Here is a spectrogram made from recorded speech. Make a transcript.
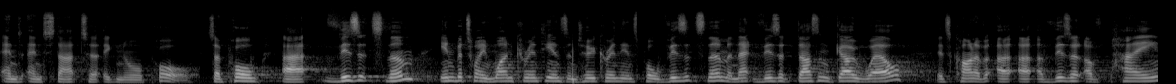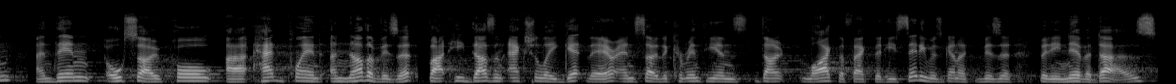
and, and start to ignore Paul. So Paul uh, visits them in between 1 Corinthians and 2 Corinthians. Paul visits them, and that visit doesn't go well. It's kind of a, a, a visit of pain and then also, Paul uh, had planned another visit, but he doesn't actually get there. And so the Corinthians don't like the fact that he said he was going to visit, but he never does.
